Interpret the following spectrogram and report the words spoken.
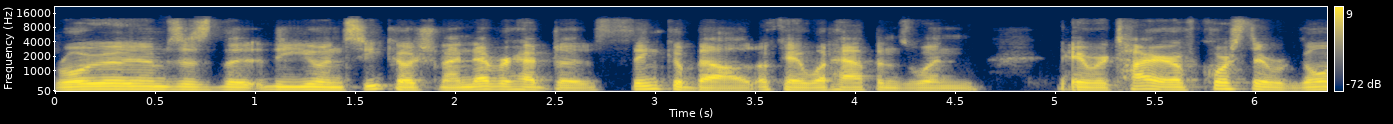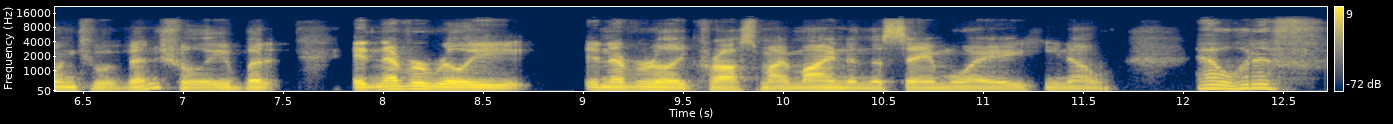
Roy Williams is the the UNC coach, and I never had to think about okay, what happens when they retire. Of course, they were going to eventually, but it never really it never really crossed my mind in the same way. You know, yeah, what if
